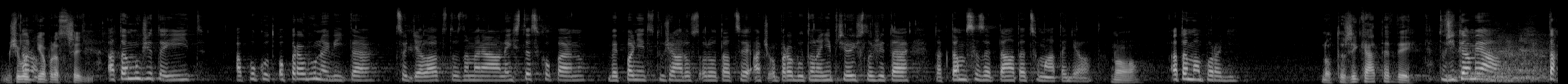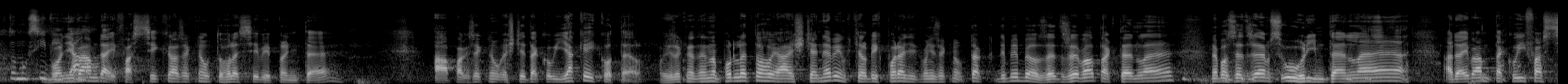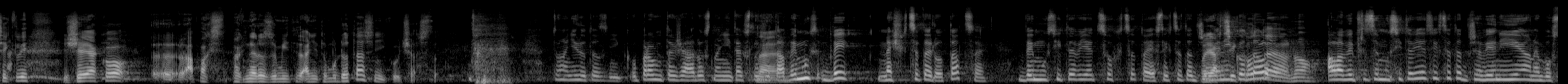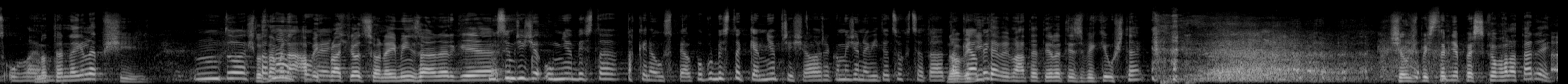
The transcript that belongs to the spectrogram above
životního Ano. prostředí. A tam můžete jít a pokud opravdu nevíte, co dělat, to znamená, nejste schopen vyplnit tu žádost o dotaci, ač opravdu to není příliš složité, tak tam se zeptáte, co máte dělat. No, A tam vám poradí. no to říkáte vy. To říkám já. Tak to musí být. Oni ano. vám dají fascikl a řeknou, tohle si vyplňte. A pak řeknou ještě takový, jaký kotel. Vy řeknete, no podle toho, já ještě nevím, chtěl bych poradit. Oni řeknou, tak kdyby byl ze dřeva, tak tenhle, nebo ze dřevem s uhlím tenhle. A dají vám takový fascikly, že jako, eh, a pak, pak nerozumíte ani tomu dotazníku často. To není dotazník. Opravdu ta žádost není tak složitá. Ne. Vy, mus, vy, než chcete dotaci, vy musíte vědět, co chcete. Jestli chcete dřevěný chci kotel, kotel, no. ale vy přece musíte vědět, jestli chcete dřevěný anebo s uhlem. No ten nejlepší. Mm, to je To znamená, odpověď. abych platil co nejméně za energie. Musím říct, že u mě byste taky neuspěl. Pokud byste ke mně přišel a řekl mi, že nevíte, co chcete, No tak já vidíte, bych... vy máte tyhle ty zvyky už teď? že už byste mě peskovala tady.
